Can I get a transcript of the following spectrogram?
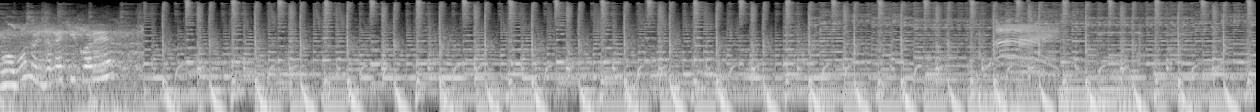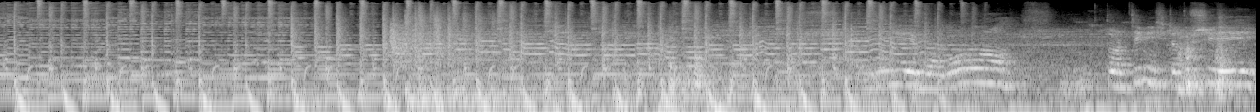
ভবন ওই জায়গায় কি করে? তোর জিনিসটা তো সেই।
